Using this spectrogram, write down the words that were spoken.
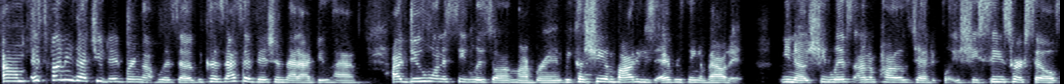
um, it's funny that you did bring up Lizzo because that's a vision that I do have. I do want to see Lizzo on my brand because she embodies everything about it. You know, she lives unapologetically. She sees herself.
